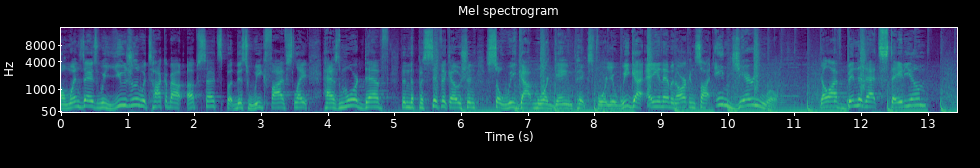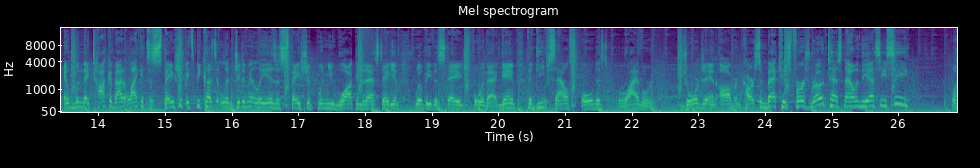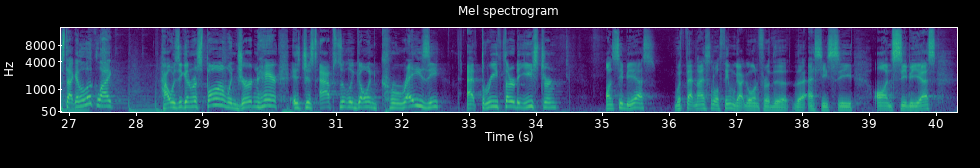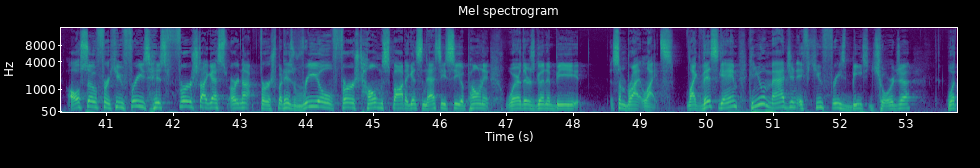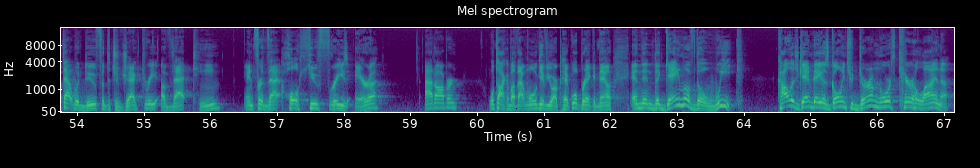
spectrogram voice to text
On Wednesdays, we usually would talk about upsets, but this week five slate has more depth than the Pacific Ocean, so we got more game picks for you. We got A&M and Arkansas in Jerry World. Y'all, I've been to that stadium, and when they talk about it like it's a spaceship, it's because it legitimately is a spaceship when you walk into that stadium, will be the stage for that game. The Deep South's oldest rivalry, Georgia and Auburn. Carson Beck, his first road test now in the SEC. What's that going to look like? How is he going to respond when Jordan Hare is just absolutely going crazy at 3:30 Eastern on CBS with that nice little theme we got going for the the SEC on CBS? Also for Hugh Freeze, his first, I guess, or not first, but his real first home spot against an SEC opponent where there's going to be some bright lights. Like this game, can you imagine if Hugh Freeze beats Georgia? What that would do for the trajectory of that team? And for that whole Hugh Freeze era at Auburn. We'll talk about that we'll give you our pick. We'll break it down. And then the game of the week. College game day is going to Durham, North Carolina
